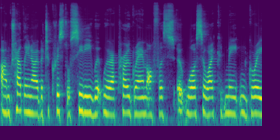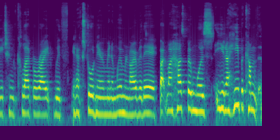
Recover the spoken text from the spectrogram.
I'm travelling over to Crystal City, where, where our program office was, so I could meet and greet and collaborate with you know, extraordinary men and women over there. But my husband was, you know, he became the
